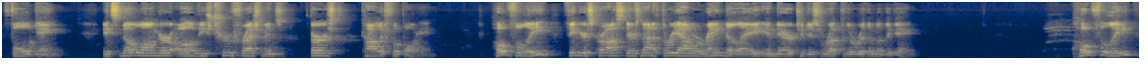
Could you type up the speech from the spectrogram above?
full game. It's no longer all of these true freshmen's first college football game. Hopefully, fingers crossed, there's not a three hour rain delay in there to disrupt the rhythm of the game. Hopefully,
